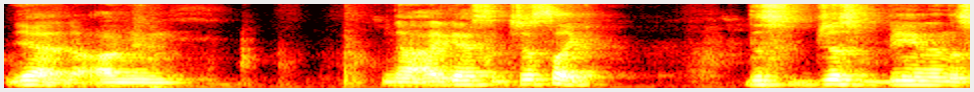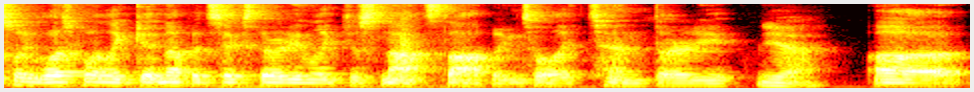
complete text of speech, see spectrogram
yeah, no, I mean, no, I guess it's just like this, just being in the swing West Point, like getting up at six thirty and like just not stopping till like ten thirty. yeah. Uh,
